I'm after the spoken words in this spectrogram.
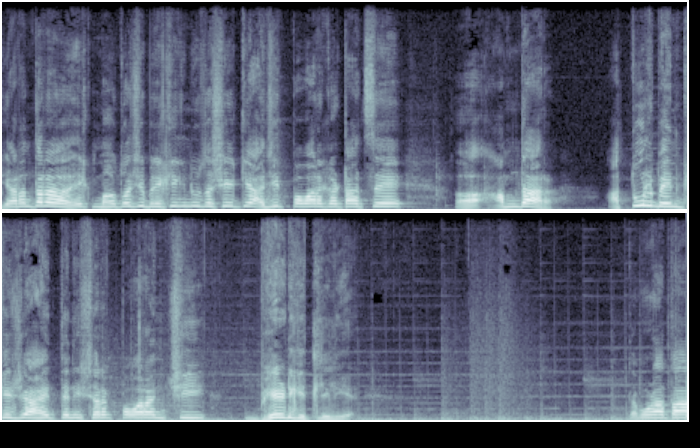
यानंतर एक महत्त्वाची ब्रेकिंग न्यूज अशी आहे की अजित पवार गटाचे आमदार अतुल बेनके जे आहेत त्यांनी शरद पवारांची भेट घेतलेली आहे. त्यामुळे आता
